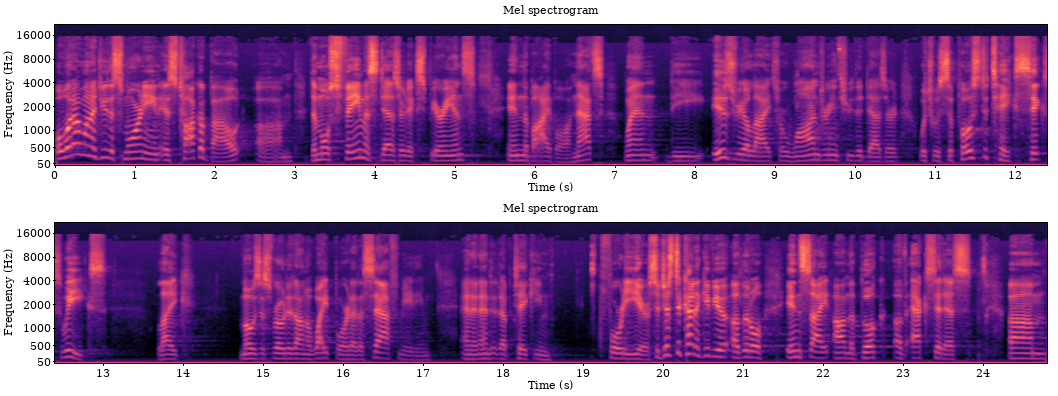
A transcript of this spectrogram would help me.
Well, what I want to do this morning is talk about um, the most famous desert experience in the Bible, and that's when the Israelites were wandering through the desert, which was supposed to take six weeks, like Moses wrote it on a whiteboard at a staff meeting, and it ended up taking 40 years. So, just to kind of give you a little insight on the book of Exodus. Um,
